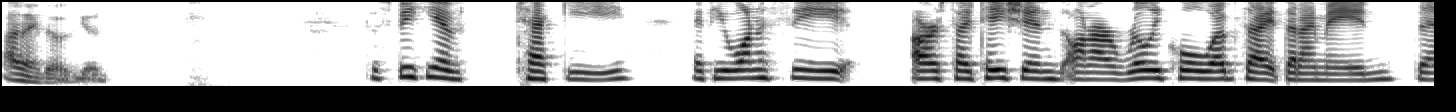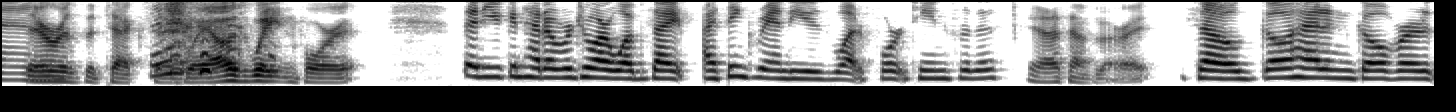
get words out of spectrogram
I think that was good. So speaking of techie, if you want to see our citations on our really cool website that I made, then There was the tech segue. I was waiting for it. then you can head over to our website. I think Randy used what, 14 for this? Yeah, that sounds about right. So go ahead and go over.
